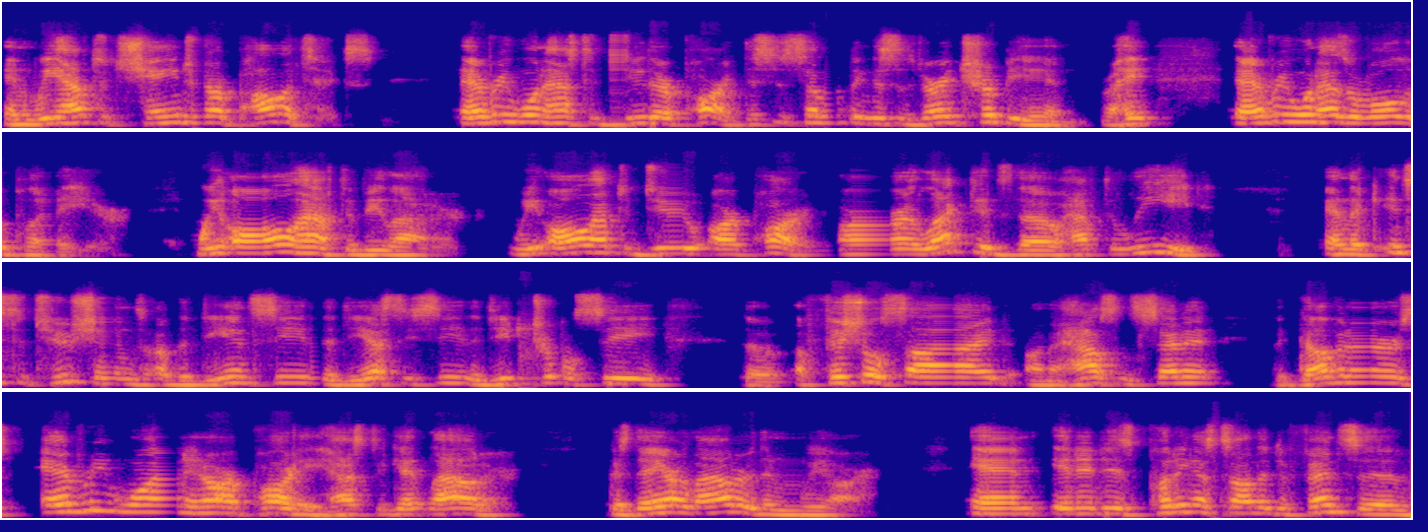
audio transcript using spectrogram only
And we have to change our politics. Everyone has to do their part. This is something, this is very trippy in, right? Everyone has a role to play here. We all have to be louder. We all have to do our part. Our electeds, though, have to lead. And the institutions of the DNC, the DSCC, the DCCC, the official side on the House and Senate, the governors, everyone in our party has to get louder because they are louder than we are. And it is putting us on the defensive,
